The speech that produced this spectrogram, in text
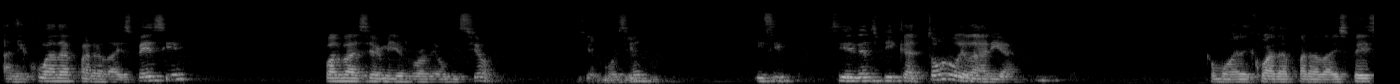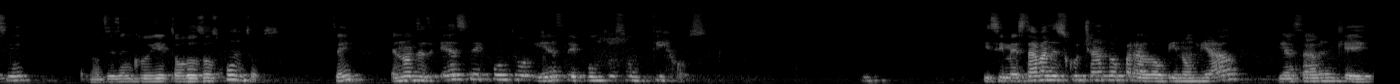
adecuada para la especie, ¿cuál va a ser mi error de omisión? 100%. Y si, si identifica todo el área como adecuada para la especie, entonces incluye todos los puntos. ¿sí? Entonces, este punto y este punto son fijos. Y si me estaban escuchando para lo binomial, ya saben que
